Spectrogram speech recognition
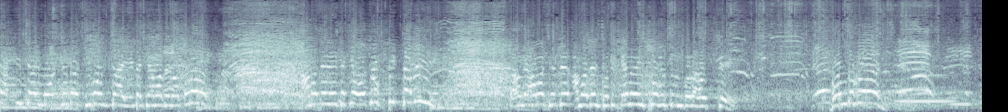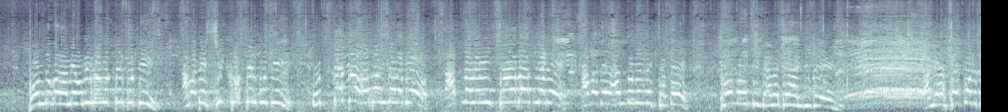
চাকরি চাই মর্যাদা জীবন চাই, এটা কি আমাদের অপরাধ? আমাদের এটা কি অযৌক্তিক দাবি? তাহলে আমার সাথে আমাদের সাথে কেন এই প্রহসন করা হচ্ছে? বন্ধুগণ বন্ধুগণ, আমি অভিভাবকদের প্রতি, আমাদের শিক্ষকদের প্রতি উত্তাপ আহ্বান জানাব। আপনারা এই শাহবাগ মোড়ে আমাদের আন্দোলনের সাথে সংহতি জানাতে আসবেন। আমি আশা করব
